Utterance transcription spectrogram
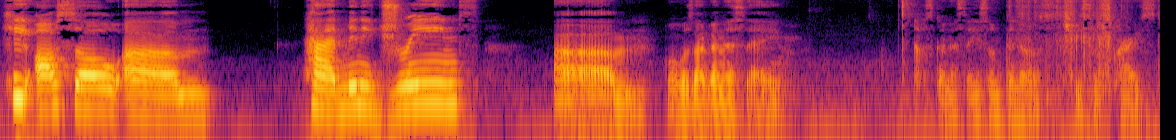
he also um, had many dreams. Um, what was I going to say? I was going to say something else. Jesus Christ.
